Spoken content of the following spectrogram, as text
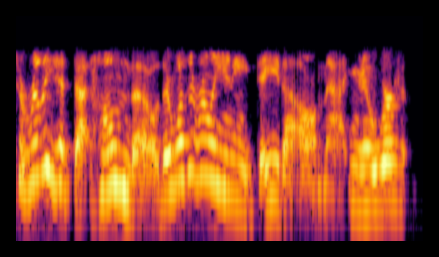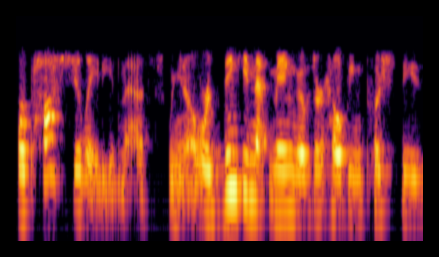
to really hit that home, though, there wasn't really any data on that. You know, we're we're postulating this. You know, we're thinking that mangroves are helping push these.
